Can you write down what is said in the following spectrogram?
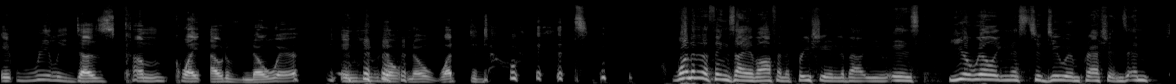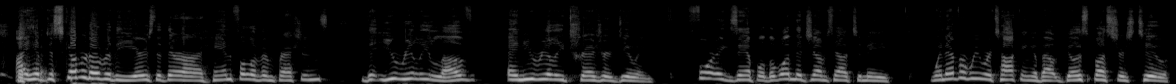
it really does come quite out of nowhere and you don't know what to do with it. One of the things I have often appreciated about you is your willingness to do impressions. And I have discovered over the years that there are a handful of impressions that you really love and you really treasure doing. For example, the one that jumps out to me whenever we were talking about Ghostbusters 2,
